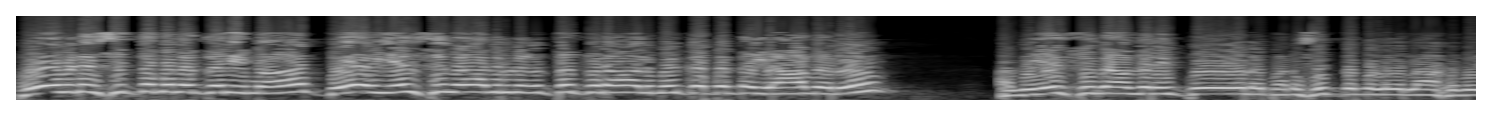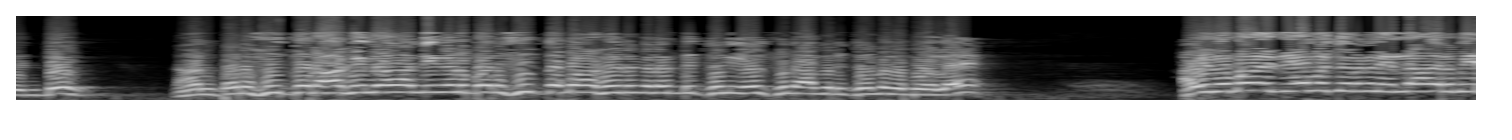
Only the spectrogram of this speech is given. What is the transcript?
கோவிட சுத்தம் தெரியுமா? தேவ இயேசுநாதருடைய ரத்தத்தினால் மீட்கப்பட்ட யாவரும் அந்த இயேசுநாதரை போல பரிசுத்தம் உள்ளவர்களாக வேண்டும். நான் பரிசுத்தராகினால் நீங்கள் பரிசுத்தமாக இருங்கள் என்று சொல்லி இயேசுநாதர் சொன்னது போல அதிகமான தேவஜர்கள் எல்லாருமே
